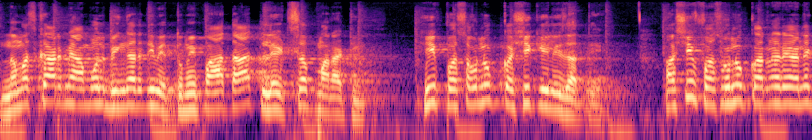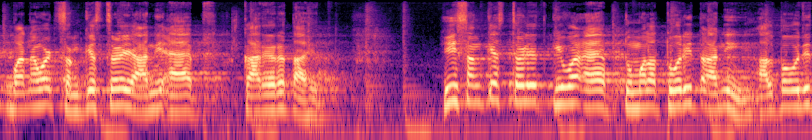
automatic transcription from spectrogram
नमस्कार मी अमोल भिंगार दिवे तुम्ही पाहत आहात लेट्सअप मराठी. ही फसवणूक कशी केली जाते? अशी फसवणूक करणारे अनेक बनावट संकेतस्थळे आणि ॲप्स कार्यरत आहेत. ही संकेतस्थळे किंवा ॲप तुम्हाला त्वरित आणि अल्पावधीत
